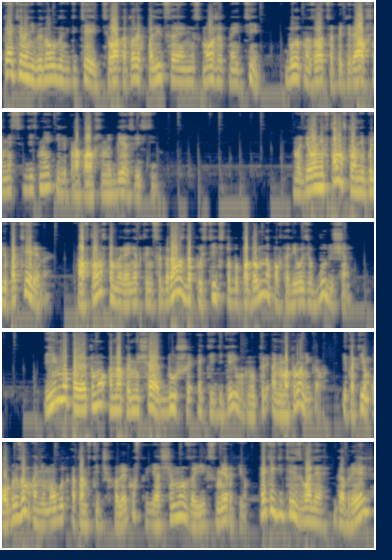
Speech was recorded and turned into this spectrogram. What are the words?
Пятеро невиновных детей, тела которых полиция не сможет найти, будут называться потерявшимися детьми или пропавшими без вести. Но дело не в том, что они были потеряны, а в том, что марионетка не собиралась допустить, чтобы подобное повторилось в будущем. И именно поэтому она помещает души этих детей внутрь аниматроников, и таким образом они могут отомстить человеку, стоящему за их смертью. Этих детей звали Габриэль,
